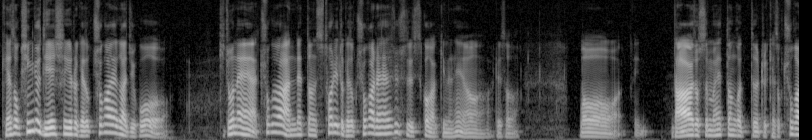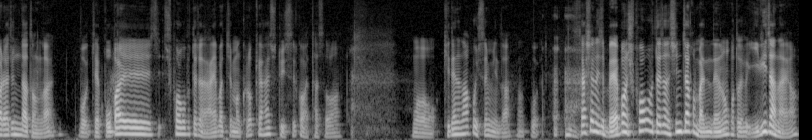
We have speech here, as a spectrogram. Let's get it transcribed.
계속 신규 DLC를 계속 추가해가지고 기존에 추가 안 됐던 스토리도 계속 추가를 해줄 수 있을 것 같기는 해요. 그래서 뭐 나와줬으면 했던 것들을 계속 추가를 해준다던가 뭐 이제 모바일 슈퍼로봇 대전 안 해봤지만 그렇게 할 수도 있을 것 같아서 뭐 기대는 하고 있습니다. 뭐 사실은 이제 매번 슈퍼로봇 대전 신작을 만- 내놓은 것도 일이잖아요.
